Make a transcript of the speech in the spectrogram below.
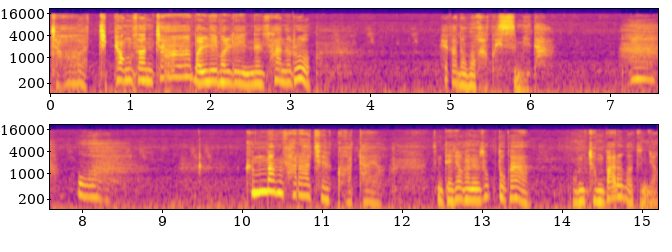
저 지평선 저 멀리 멀리 있는 산으로 해가 넘어가고 있습니다. 우와, 금방 사라질 것 같아요. 지금 내려가는 속도가 엄청 빠르거든요.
